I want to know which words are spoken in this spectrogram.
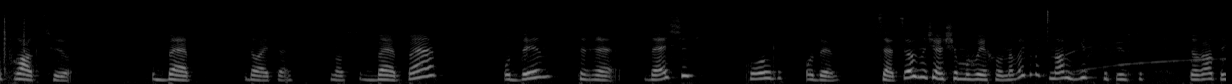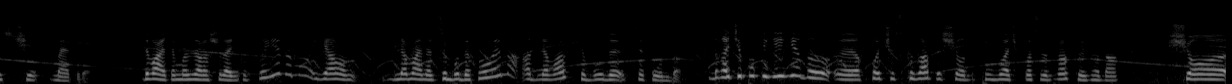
Фракцію Б. Давайте. У нас БП 1-10 код 1. Все, це означає, що ми виїхали на виклик, нам їхати півтора тисячі метрів. Давайте ми зараз швиденько проїдемо. Я вам для мене це буде хвилина, а для вас це буде секунда. До речі, поки я їду, е, хочу сказати, що побачив просто заправку і згадав, що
